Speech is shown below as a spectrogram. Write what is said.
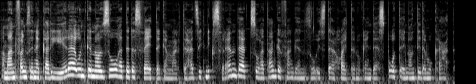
am Anfang seiner Karriere und genau so hat er das weitergemacht. Er hat sich nichts verändert, so hat angefangen, so ist er heute noch ein Despot, ein Antidemokrat.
